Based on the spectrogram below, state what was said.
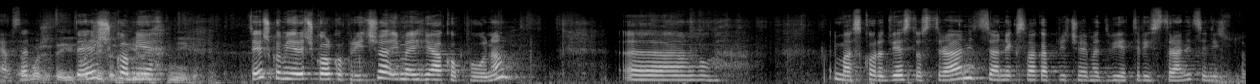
evo sad, možete i teško mi je, knjige. Teško mi je reći koliko priča, ima ih jako puno. E, ima skoro 200 stranica, nek svaka priča ima dvije, tri stranice, nisu to,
